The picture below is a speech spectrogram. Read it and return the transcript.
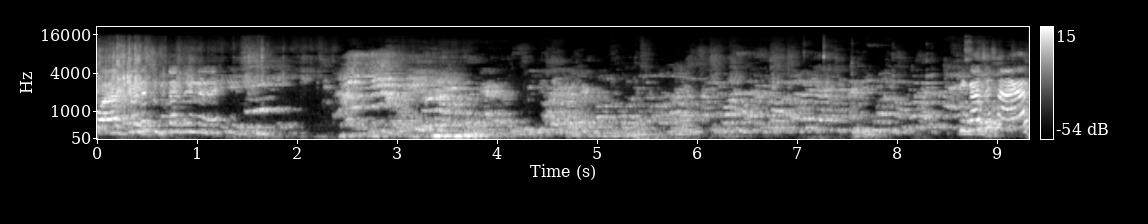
পড়ার জন্য সুবিধার জন্য নাকি? ঠিক আছে সায়ন?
